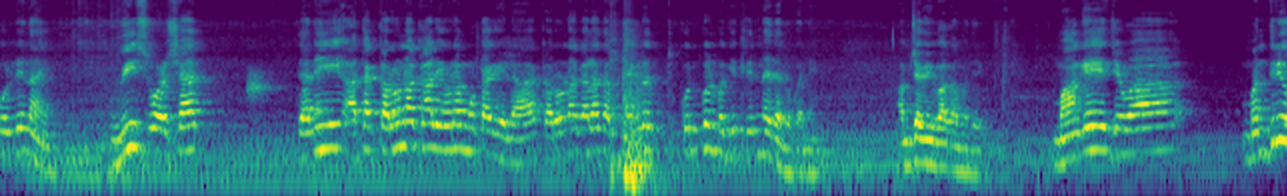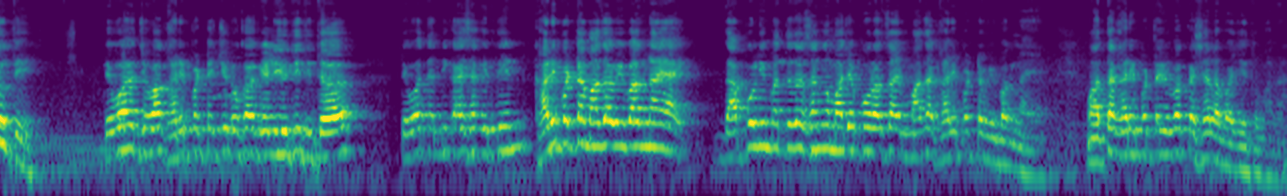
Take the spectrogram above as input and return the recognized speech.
बोलले नाही. वीस वर्षात त्यांनी आता करोना काळ एवढा मोठा गेला करोना काळात आमच्याकडं कोण पण बघितलेली नाही त्या लोकांनी आमच्या विभागामध्ये. मागे जेव्हा मंत्री होते तेव्हा जेव्हा खारीपट्ट्याची लोकं गेली होती तिथं तेव्हा त्यांनी काय सांगितली? खारीपट्टा माझा विभाग नाही आहे. दापोली मतदारसंघ माझ्या पोराचा आहे. माझा खारीपट्ट विभाग नाही आहे. मग आता खारीपट्ट विभाग कशाला पाहिजे तुम्हाला?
